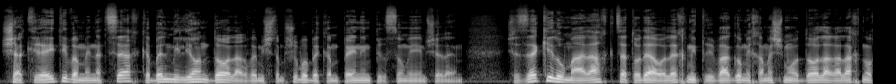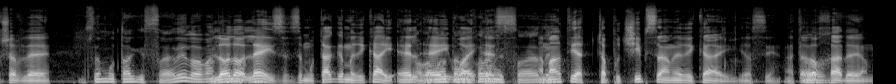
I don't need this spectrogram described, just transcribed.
שהקריאייטיב המנצח קבל מיליון דולר, והם השתמשו בו בקמפיינים פרסומיים שלהם. שזה כאילו מהלך קצת, אתה יודע, הולך מטריוואגו מ-500 דולר, הלכנו עכשיו ל... זה מותג ישראלי? לא הבנתי. לא, לא. Lay's, זה מותג אמריקאי, L-A-Y-S. אמרתי התפוצ'יפס האמריקאי, יוסי, אתה לא. חד היום.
